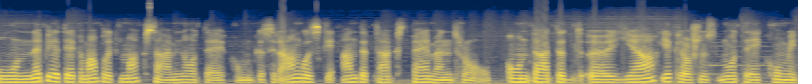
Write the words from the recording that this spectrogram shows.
un nepietiekama aplikta maksājuma noteikumi, kas ir angļuiski undertaxed payment rule. Un tātad, uh, ja iekļaušanas noteikumi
